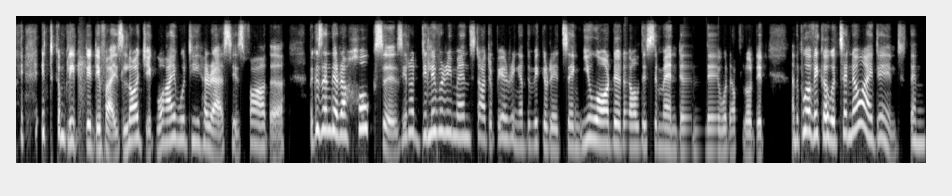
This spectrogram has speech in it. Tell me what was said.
it completely defies logic. Why would he harass his father? Because then there are hoaxes. You know, delivery men start appearing at the vicarage saying, You ordered all this cement, and they would upload it. And the poor vicar would say, No, I didn't. Then,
